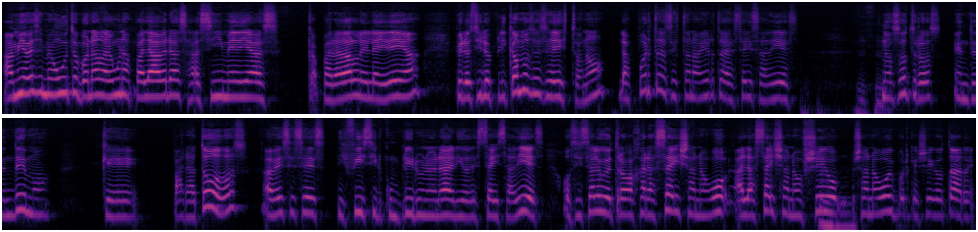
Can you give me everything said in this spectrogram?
a mí a veces me gusta ponerle algunas palabras así medias para darle la idea, pero si lo explicamos es esto, ¿no? Las puertas están abiertas de 6 a 10. Ujú. Nosotros entendemos que para todos a veces es difícil cumplir un horario de 6 a 10. O si salgo de trabajar a 6, ya no voy, a las 6 ya no llego, ya no voy porque llego tarde.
